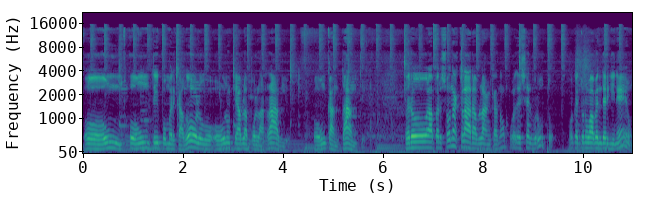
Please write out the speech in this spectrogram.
o un, o un tipo mercadólogo o uno que habla por la radio o un cantante. Pero la persona clara, blanca, no puede ser bruto, porque tú no vas a vender guineo.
